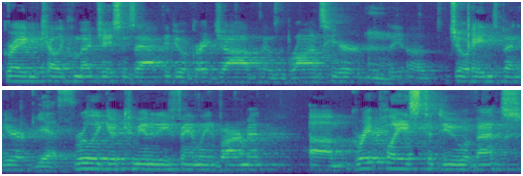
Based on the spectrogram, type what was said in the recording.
Greg and Kelly Clement, Jason Zach. They do a great job. And LeBron's here. The, uh, Joe Haden's been here. Mm. Yes. Really good community, family environment. Um, great place to do events,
